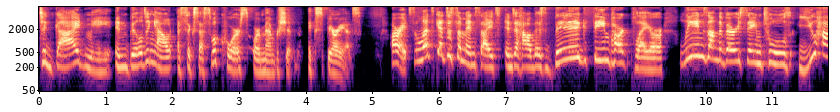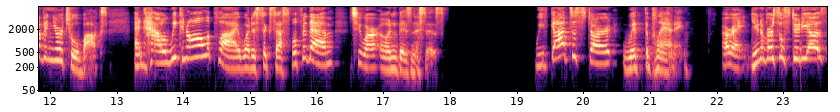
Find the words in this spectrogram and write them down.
to guide me in building out a successful course or membership experience. All right, so let's get to some insights into how this big theme park player leans on the very same tools you have in your toolbox and how we can all apply what is successful for them to our own businesses. We've got to start with the planning. All right, Universal Studios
